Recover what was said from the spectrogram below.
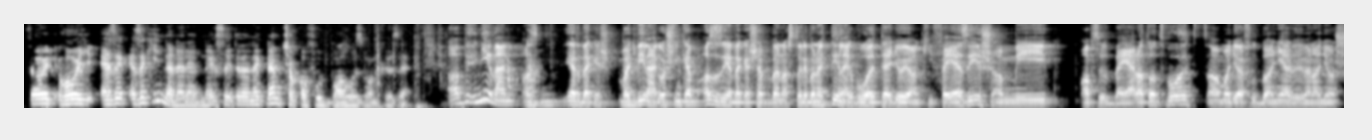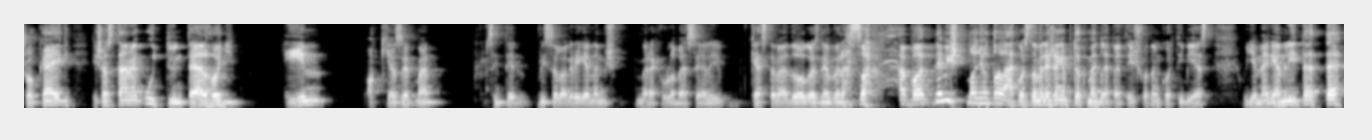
Szóval, hogy, hogy ezek, ezek innen erednek, szerintem ennek nem csak a futballhoz van köze. A, nyilván az érdekes, vagy világos inkább az az érdekes ebben a sztoriban, hogy tényleg volt egy olyan kifejezés, ami abszolút bejáratott volt a magyar futball nyelvében nagyon sokáig, és aztán meg úgy tűnt el, hogy én, aki azért már szintén viszonylag régen nem is merek róla beszélni, kezdtem el dolgozni ebben a szakmában. Nem is nagyon találkoztam vele, és engem tök meglepetés volt, amikor Tibi ezt ugye megemlítette,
